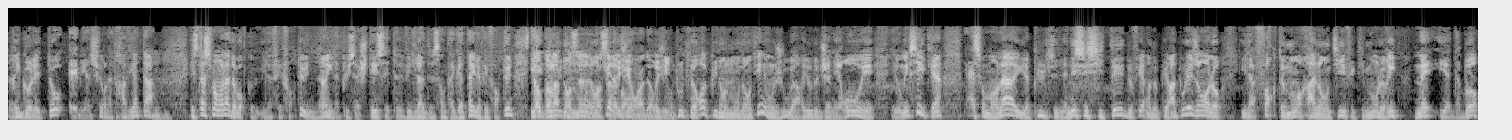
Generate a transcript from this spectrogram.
Rigoletto et bien sûr la Traviata. Mhm. Et c'est à ce moment-là d'abord qu'il a fait fortune. Hein, il a pu s'acheter cette villa de Sant'Agata, il a fait fortune. Il dans, est dans, la, dans, le monde entier, région hein, d'origine. Dans toute l'Europe, puis dans le monde entier. On joue à Rio de Janeiro et, et au Mexique. Hein. À ce moment-là, il a plus la nécessité de faire un opéra tous les ans. Alors, il a fortement ralenti effectivement le rythme. Mais il y a d'abord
